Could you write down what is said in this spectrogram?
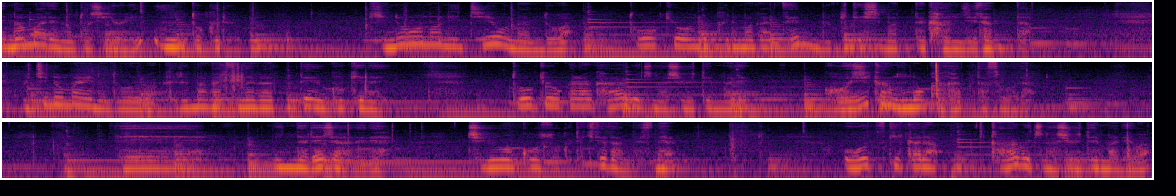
今までの年よりうんと来る。昨日の日曜難度は東京の車が全部来てしまった感じだった。うちの前の道路は車がつながって動けない。東京から川口の終点まで5時間もかかったそうだ。えー、みんなレジャーでね中央高速で来てたんですね。大月から川口の終点までは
